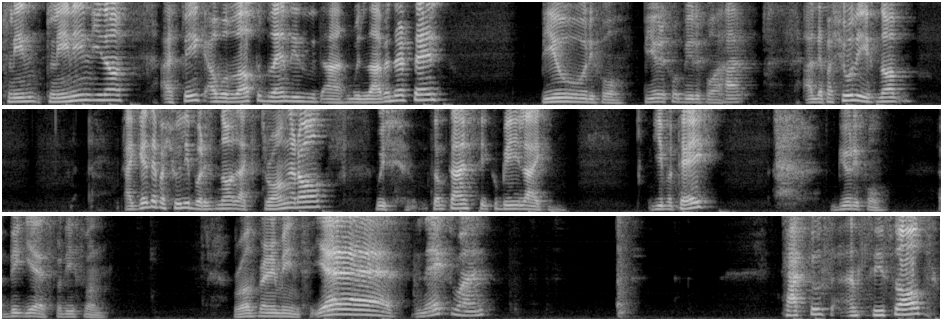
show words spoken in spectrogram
clean, cleaning. You know, I think I would love to blend this with uh, with lavender scent. Beautiful, beautiful, beautiful. I and the patchouli is not I get the patchouli, but it's not like strong at all, which sometimes it could be like give or take. Beautiful. A big yes for this one. Rosemary mint. Yes! The next one. Cactus and sea salt.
